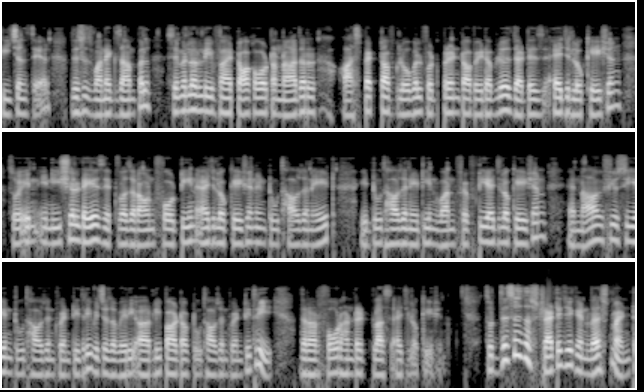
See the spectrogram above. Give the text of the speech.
regions there. This is one example. Similarly, if I talk about another aspect of global footprint of AWS that is edge location. So in initial days, it was around 14 edge location in 2008. In 2018, 150 edge location. And now if you see in 2023, which is a very early part of 2023, 2023, there are 400 plus edge location. So this is a strategic investment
